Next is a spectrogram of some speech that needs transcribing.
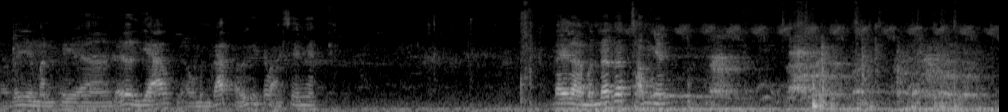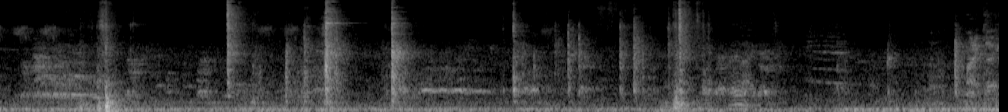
À, bây giờ mình thì à, để lên giá rồi mình đáp thử cho các bạn xem nha đây là mình đã ráp xong nha đây này này đây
